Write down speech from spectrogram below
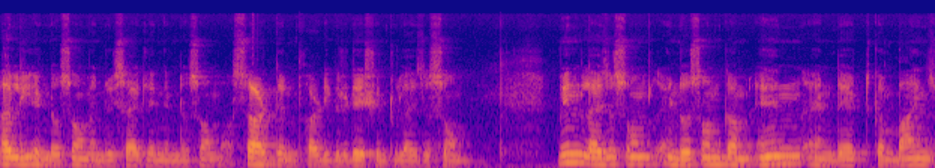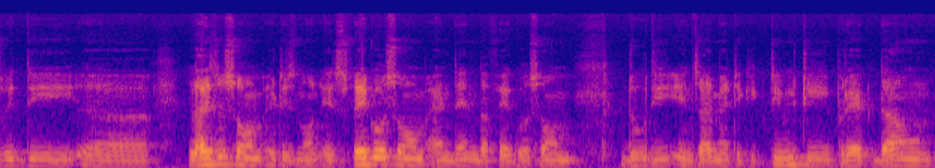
Early endosome and recycling endosome sort them for degradation to lysosome when lysosomes endosome come in and that combines with the uh, lysosome it is known as phagosome and then the phagosome do the enzymatic activity break down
